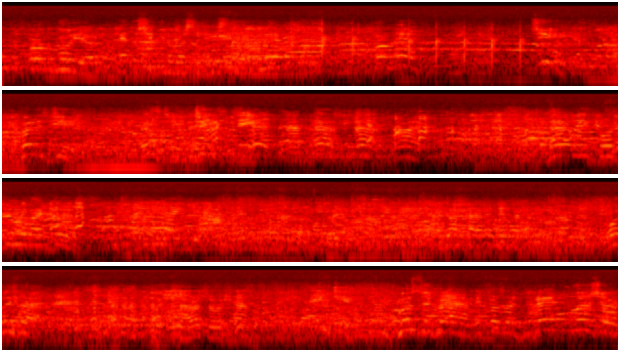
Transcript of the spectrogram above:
Wonderful New Year at the Shit University. Mr. Clear? From M. G. Where is G? Where's G? G. F, F, F, right. Then we continue like this. What is that? Thank you. Mr. Graham, it was a great pleasure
